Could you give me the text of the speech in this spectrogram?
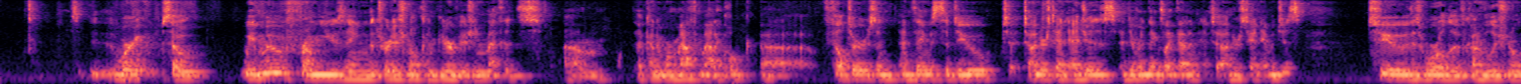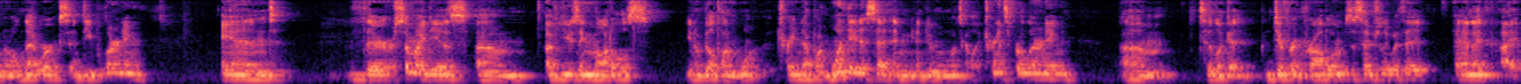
we're so we've moved from using the traditional computer vision methods, um, kind of more mathematical uh, filters and, and, things to do to, to, understand edges and different things like that, and, and, to understand images, to this world of convolutional neural networks and deep learning. And there are some ideas um, of using models, you know, built on one, trained up on one data set and, and doing what's called like transfer learning um, to look at different problems essentially with it. And I, I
